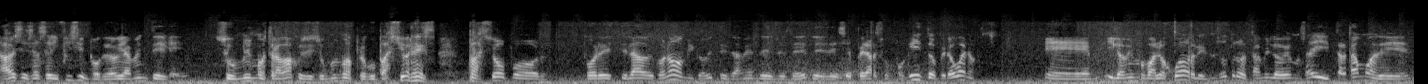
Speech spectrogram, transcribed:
A veces se hace difícil porque obviamente sus mismos trabajos y sus mismas preocupaciones pasó por, por este lado económico, ¿viste? También de, de- de desesperarse un poquito, pero bueno, eh, y lo mismo para los jugadores. Nosotros también lo vemos ahí. Tratamos de,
